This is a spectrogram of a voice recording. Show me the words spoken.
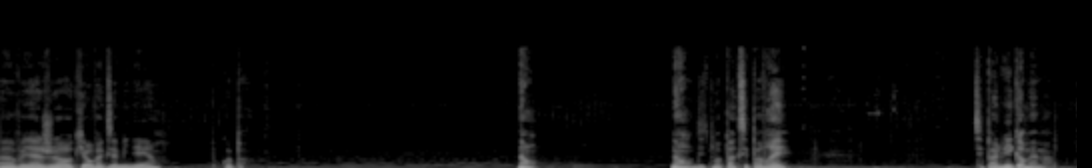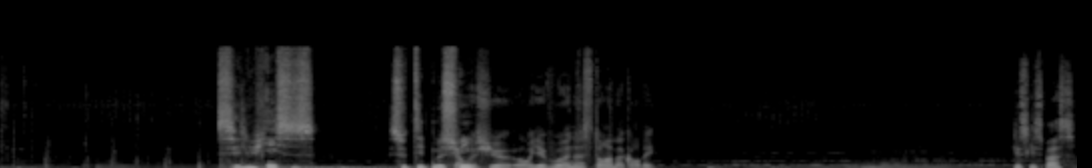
Euh, voyageur, ok, on va examiner. hein. Pourquoi pas. Non. Non, dites-moi pas que c'est pas vrai. C'est pas lui quand même. C'est lui. Ce, ce type me Cher suit. monsieur, auriez-vous un instant à m'accorder? Qu'est-ce qui se passe?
